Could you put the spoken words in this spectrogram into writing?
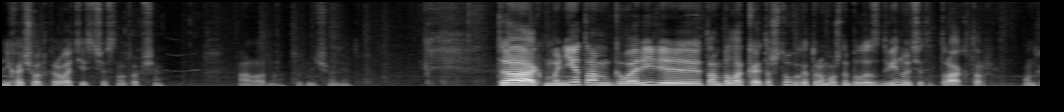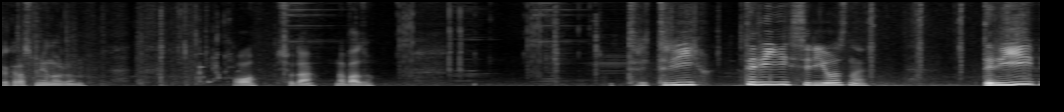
Не хочу открывать, если честно, вот вообще. А, ладно, тут ничего нет. Так, мне там говорили... Там была какая-то штука, которую можно было сдвинуть. Это трактор. Он как раз мне нужен. О, сюда, на базу. Три, три, три, серьезно? Три?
